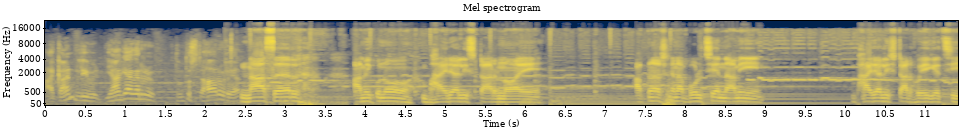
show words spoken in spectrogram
I can't believe it यहाँ क्या कर रहे हो तुम तो स्टार हो यार না স্যার আমি কোনো ভাইরাল স্টার নয় আপনারা সেনা বলছেন আমি ভাইরাল স্টার হয়ে গেছি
